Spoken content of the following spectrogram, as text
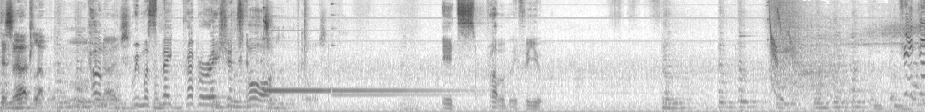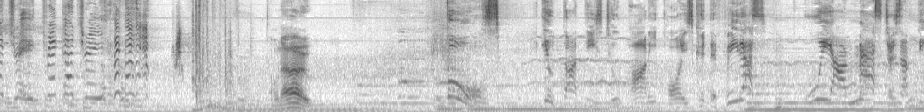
Dessert level. Mm, who Come, knows? we must make preparations for. Of course. It's probably for you. Trick or treat, trick or treat. Oh no. Fools! You thought these two party toys could defeat us? We are masters of the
